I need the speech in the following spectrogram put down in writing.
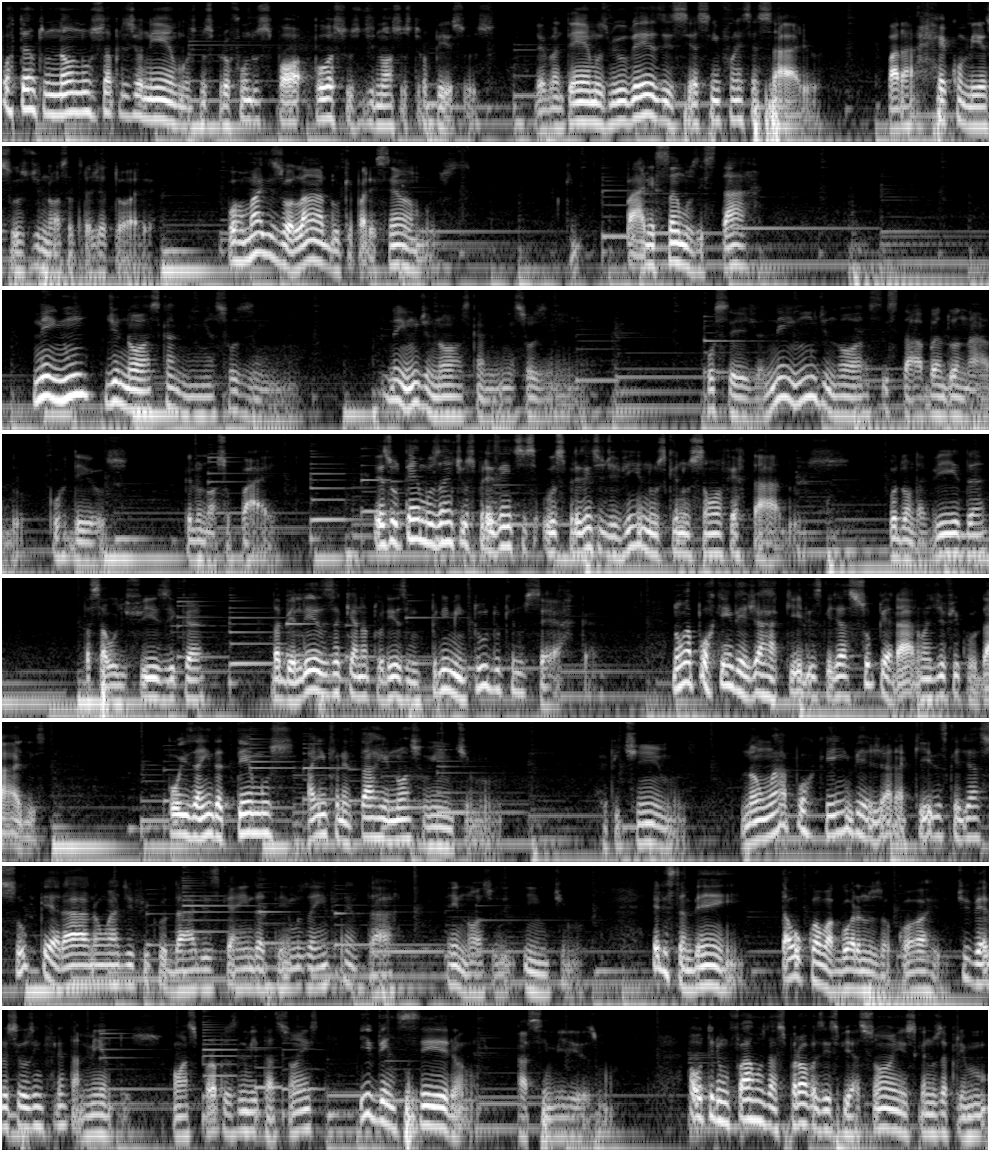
Portanto, não nos aprisionemos nos profundos poços de nossos tropeços. Levantemos mil vezes, se assim for necessário, para recomeços de nossa trajetória. Por mais isolado que pareçamos, que pareçamos estar, nenhum de nós caminha sozinho nenhum de nós caminha sozinho. Ou seja, nenhum de nós está abandonado por Deus, pelo nosso Pai. Exultemos ante os presentes, os presentes divinos que nos são ofertados: o dom da vida, da saúde física, da beleza que a natureza imprime em tudo que nos cerca. Não há por que invejar aqueles que já superaram as dificuldades pois ainda temos a enfrentar em nosso íntimo. Repetimos, não há por que invejar aqueles que já superaram as dificuldades que ainda temos a enfrentar em nosso íntimo. Eles também, tal qual agora nos ocorre, tiveram seus enfrentamentos com as próprias limitações e venceram a si mesmo. Ao triunfarmos das provas e expiações que nos,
